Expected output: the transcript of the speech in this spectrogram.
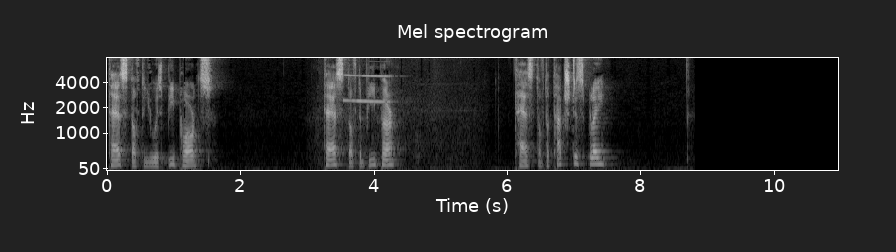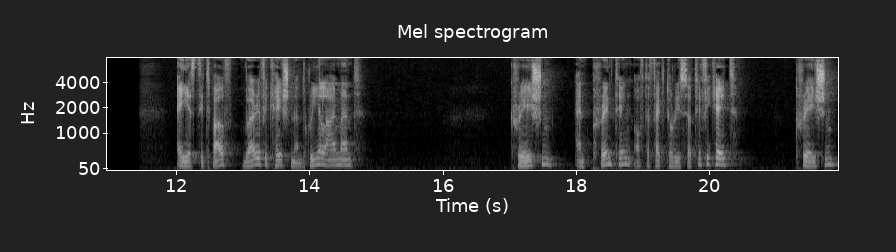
test of the USB ports, test of the beeper, test of the touch display, AST12 verification and realignment, creation and printing of the factory certificate, creation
